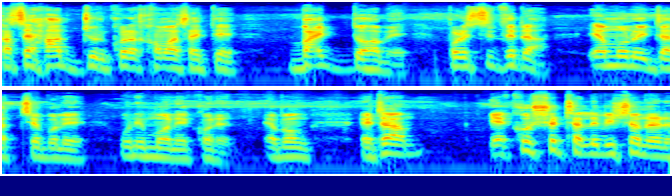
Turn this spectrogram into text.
কাছে হাত জোর করে ক্ষমা চাইতে বাধ্য হবে। পরিস্থিতিটা এমনই যাচ্ছে বলে উনি মনে করেন। এবং এটা একুশে টেলিভিশনের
